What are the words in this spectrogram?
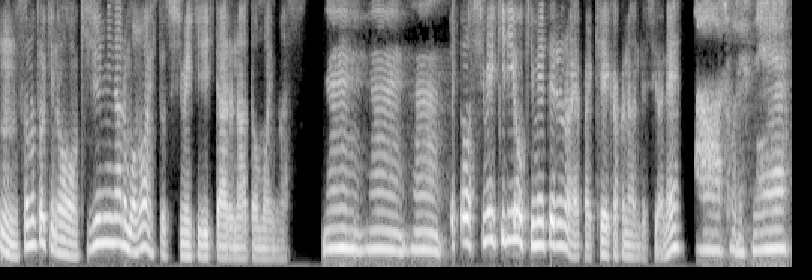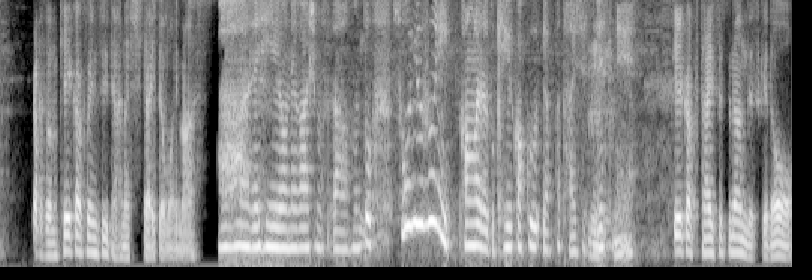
うん、その時の基準になるものは一つ締め切りってあるなと思います。うん、うん、うん。でその締め切りを決めてるのはやっぱり計画なんですよね。ああ、そうですね。だからその計画について話したいと思います。ああ、ぜひお願いします。ああ、本当そういうふうに考えると計画、やっぱ大切ですね。計画大切なんですけど、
